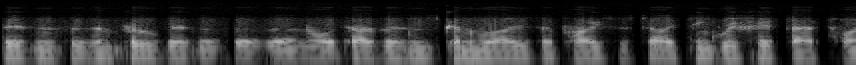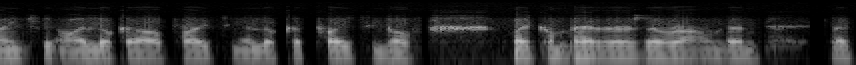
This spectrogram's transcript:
businesses and food businesses and hotel business can rise their prices. So I think we've hit that point. You know, I look at our pricing, I look at pricing of my competitors around, and like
